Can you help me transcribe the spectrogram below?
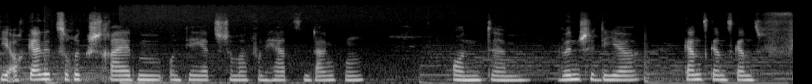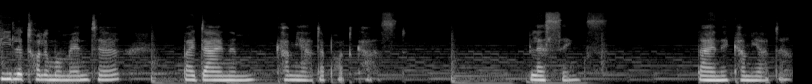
dir auch gerne zurückschreiben und dir jetzt schon mal von Herzen danken und ähm, wünsche dir ganz, ganz, ganz viele tolle Momente bei deinem Kamiata Podcast. Blessings, deine Kamiata.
